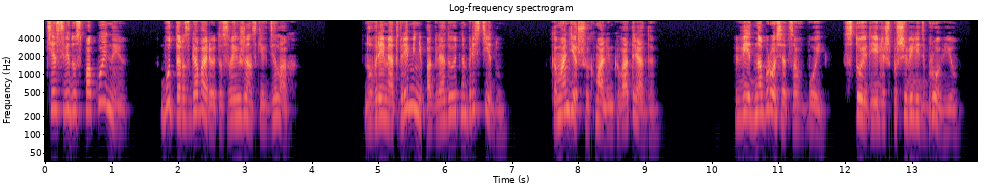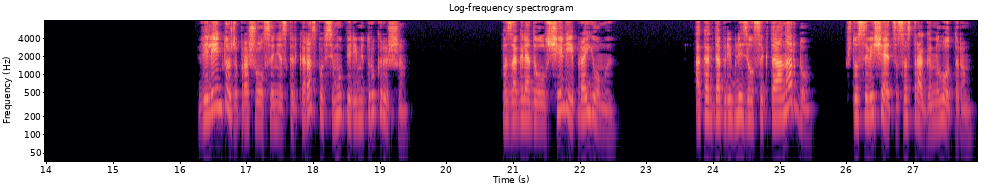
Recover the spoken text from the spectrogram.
Те с виду спокойные, будто разговаривают о своих женских делах но время от времени поглядывают на Брестиду, командиршу их маленького отряда. Видно, бросятся в бой, стоит ей лишь пошевелить бровью. Велень тоже прошелся несколько раз по всему периметру крыши. Позаглядывал в щели и проемы. А когда приблизился к Теонарду, что совещается со страгами Лотером,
